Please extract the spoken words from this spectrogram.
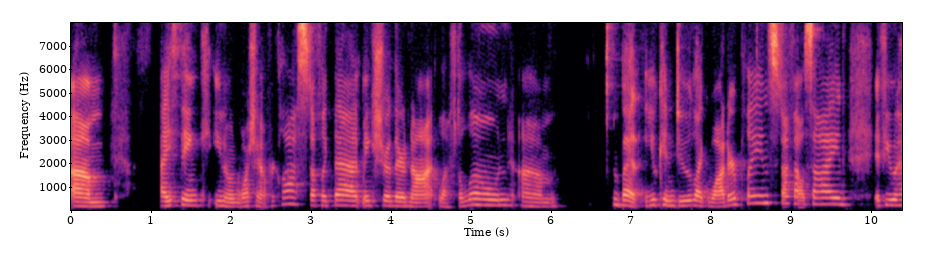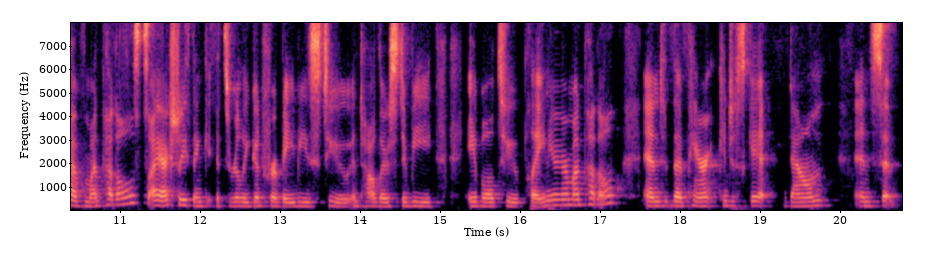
Um, I think, you know, watching out for glass, stuff like that, make sure they're not left alone. Um, but you can do like water play and stuff outside if you have mud puddles i actually think it's really good for babies to and toddlers to be able to play near a mud puddle and the parent can just get down and sit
